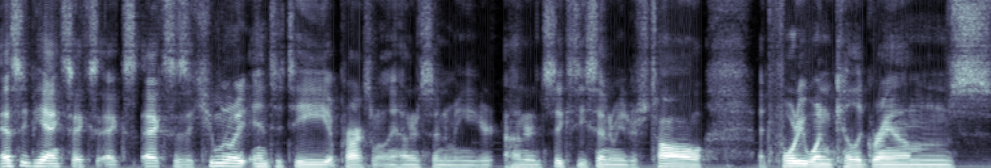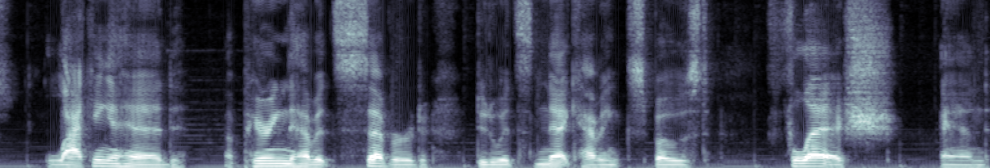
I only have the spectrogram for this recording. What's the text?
SCP-XXXX is a humanoid entity approximately 100 centimeter, 160 centimeters tall and 41 kilograms, lacking a head, appearing to have it severed due to its neck having exposed flesh and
